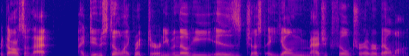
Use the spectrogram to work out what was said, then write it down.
Regardless of that, I do still like Richter, and even though he is just a young, magic filled Trevor Belmont.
